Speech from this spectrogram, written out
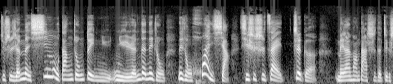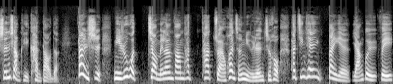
就是人们心目当中对女女人的那种那种幻想，其实是在这个梅兰芳大师的这个身上可以看到的。但是你如果叫梅兰芳，她她转换成女人之后，她今天扮演杨贵妃，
